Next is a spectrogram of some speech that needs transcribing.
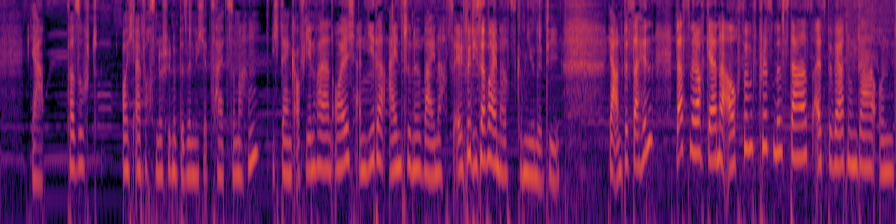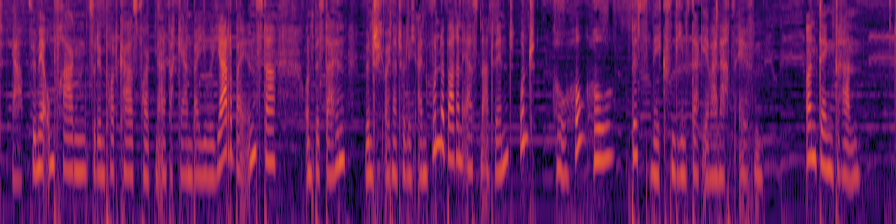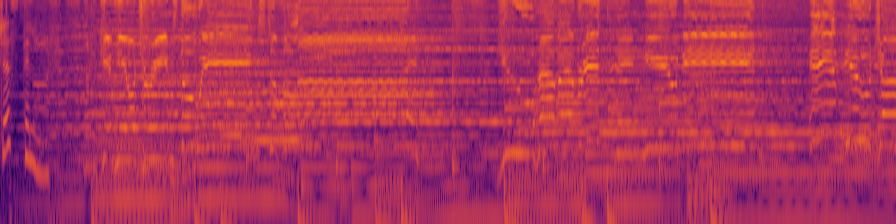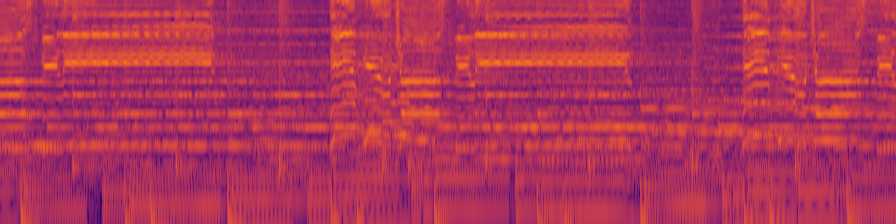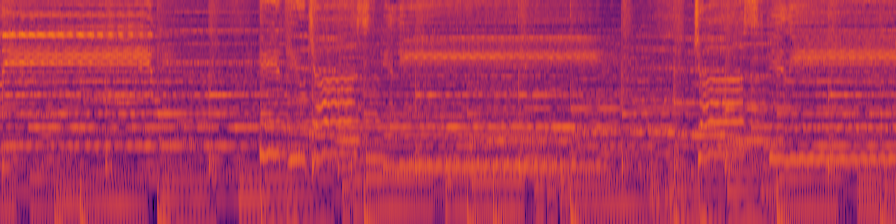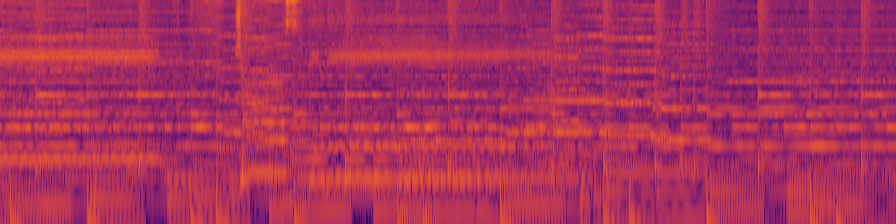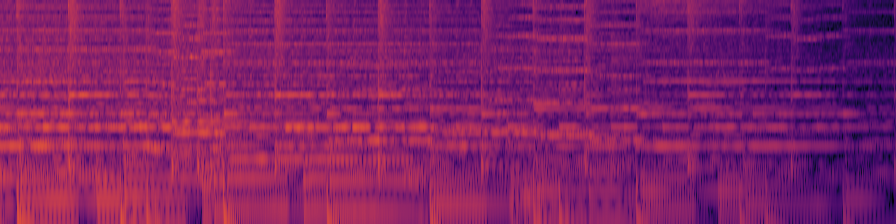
ja, versucht euch einfach so eine schöne besinnliche Zeit zu machen. Ich denke auf jeden Fall an euch, an jede einzelne Weihnachtselfe dieser Weihnachtscommunity. Ja, und bis dahin, lasst mir doch gerne auch fünf Christmas Stars als Bewertung da und ja, für mehr Umfragen zu dem Podcast folgt mir einfach gern bei Juliar bei Insta und bis dahin wünsche ich euch natürlich einen wunderbaren ersten Advent und ho ho ho, bis nächsten Dienstag, ihr Weihnachtselfen. Und denkt dran, just believe.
